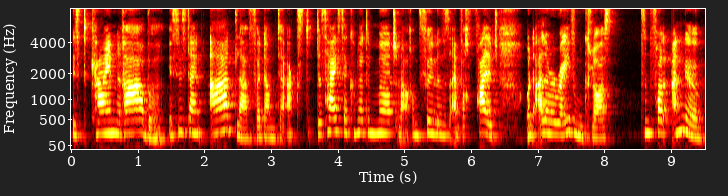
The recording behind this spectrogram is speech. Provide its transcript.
ist kein Rabe. Es ist ein Adler, verdammte Axt. Das heißt, der komplette Merch und auch im Film ist es einfach falsch. Und alle Ravenclaws sind voll ange,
